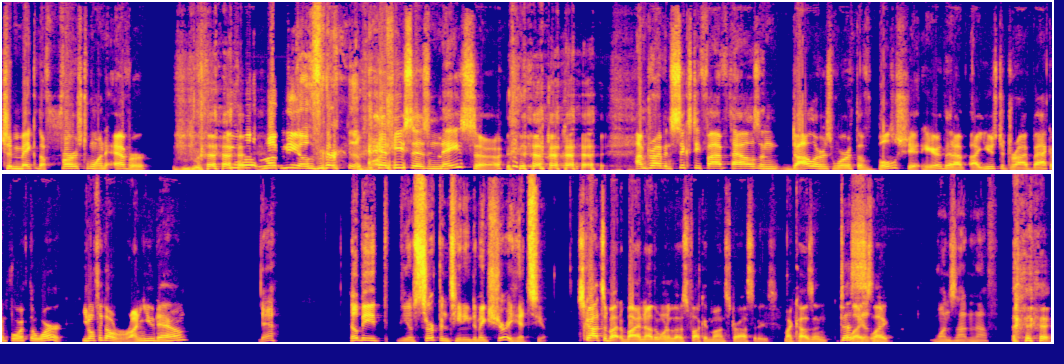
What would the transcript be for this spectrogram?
to make the first one ever. he won't run me over. And he says, "Nay, sir, I'm driving sixty-five thousand dollars worth of bullshit here that I, I used to drive back and forth to work. You don't think I'll run you down?" yeah, he'll be you know serpentining to make sure he hits you. Scott's about to buy another one of those fucking monstrosities. My cousin, Does- like, like One's not enough.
